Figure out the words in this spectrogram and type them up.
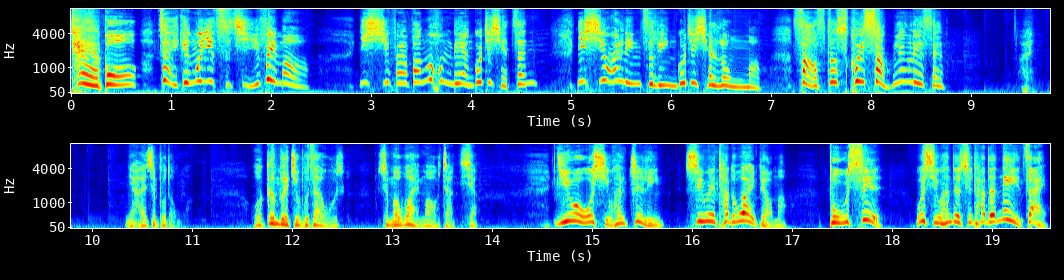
谭哥，再给我一次机会嘛！你喜欢网红脸，我就去整；你喜欢林志玲，我就去弄嘛。啥子都是可以商量的噻。哎，你还是不懂我，我根本就不在乎。什么外貌长相？你以为我喜欢志玲是因为她的外表吗？不是，我喜欢的是她的内在，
